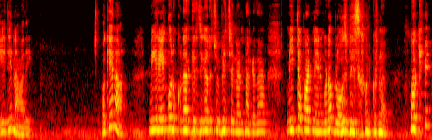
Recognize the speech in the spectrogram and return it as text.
ఇది నాది. ఓకేనా? మీరేం కొనుక్కున్నారు? గిరిజి గారు చూపించండి అంటున్నారు కదా. మీతో పాటు నేను కూడా బ్లౌజ్ పీస్ కొనుక్కున్నాను. ఓకే?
